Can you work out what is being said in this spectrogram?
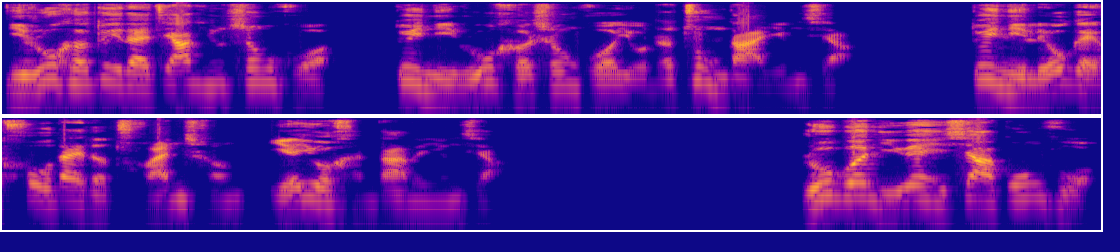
你如何对待家庭生活，对你如何生活有着重大影响，对你留给后代的传承也有很大的影响。如果你愿意下功夫，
